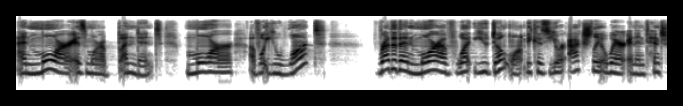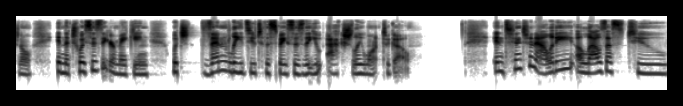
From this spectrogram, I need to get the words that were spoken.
And more is more abundant, more of what you want rather than more of what you don't want because you're actually aware and intentional in the choices that you're making, which then leads you to the spaces that you actually want to go. Intentionality allows us to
